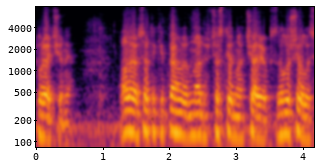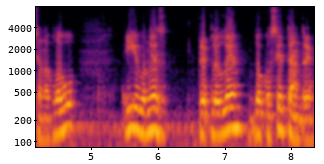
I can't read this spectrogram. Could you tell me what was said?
Туреччини. Але все-таки певна частина чайок залишилася на плаву, і вони припливли до коси тендри,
